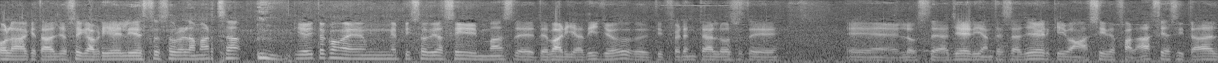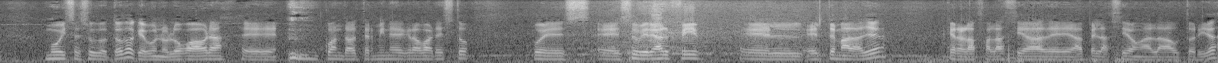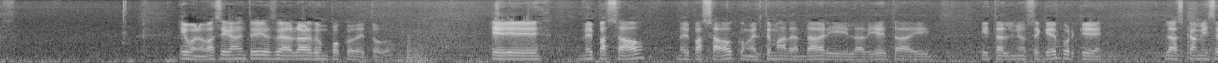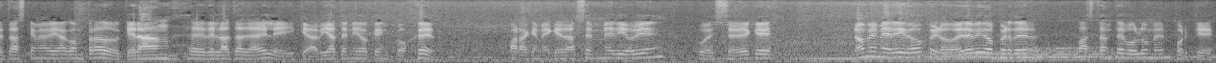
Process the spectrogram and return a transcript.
Hola, ¿qué tal? Yo soy Gabriel y esto es sobre la marcha. Y hoy tengo un episodio así más de, variadillo, diferente a los de eh, los de ayer y antes de ayer, que iban así de falacias y tal, muy sesudo todo. Que bueno, luego ahora, eh, cuando termine de grabar esto, pues eh, subiré al feed el, el tema de ayer, que era la falacia de apelación a la autoridad. Y bueno, básicamente hoy os voy a hablar de un poco de todo. Eh, me he pasado, me he pasado con el tema de andar y la dieta y, tal y no sé qué, porque las camisetas que me había comprado, que eran eh, de la talla L y que había tenido que encoger para que me quedasen medio bien, pues se ve que no me he medido, pero he debido perder bastante volumen porque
